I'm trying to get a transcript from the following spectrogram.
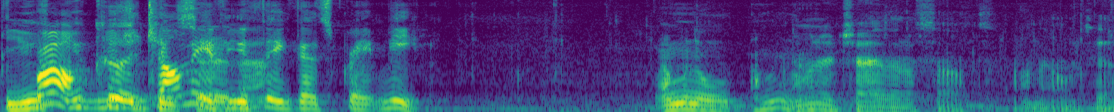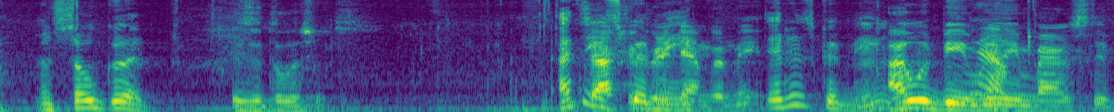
You, well, you could should tell me consider if you that. think that's great meat. I'm gonna. I'm I'm gonna. gonna try a little salt on that one too. It's so good. Is it delicious? I It's think it's good pretty meat. damn good meat. It is good meat. I would be Yeah. really embarrassed if,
